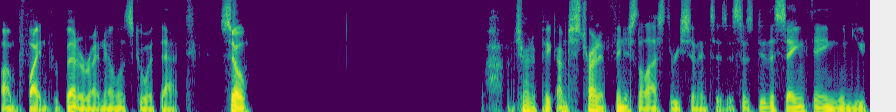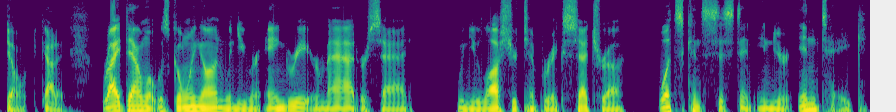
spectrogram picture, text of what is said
I'm fighting for better right now. Let's go with that. So I'm trying to pick. I'm just trying to finish the last three sentences. It says, "Do the same thing when you don't." Got it. Write down what was going on when you were angry or mad or sad, when you lost your temper, etc. What's consistent in your intake,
